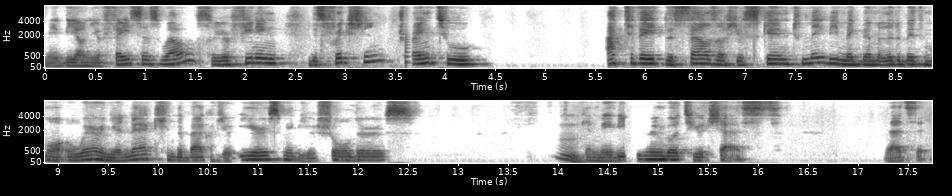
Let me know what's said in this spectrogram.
maybe on your face as well. So you're feeling this friction, trying to activate the cells of your skin to maybe make them a little bit more aware in your neck, in the back of your ears, maybe your shoulders. Mm. You can maybe even go to your chest. That's it.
